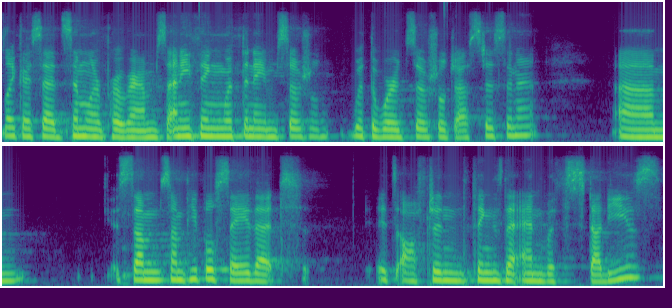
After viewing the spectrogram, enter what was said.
like I said, similar programs. Anything with the name social with the word social justice in it. Um, some some people say that it's often things that end with studies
